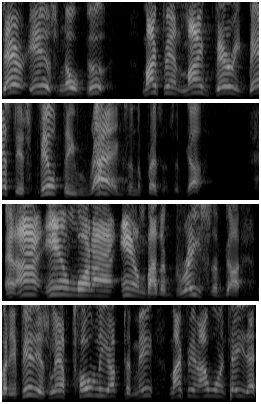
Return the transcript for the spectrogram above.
there is no good. My friend, my very best is filthy rags in the presence of God. And I am what I am by the grace of God. But if it is left totally up to me, my friend, I want to tell you that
